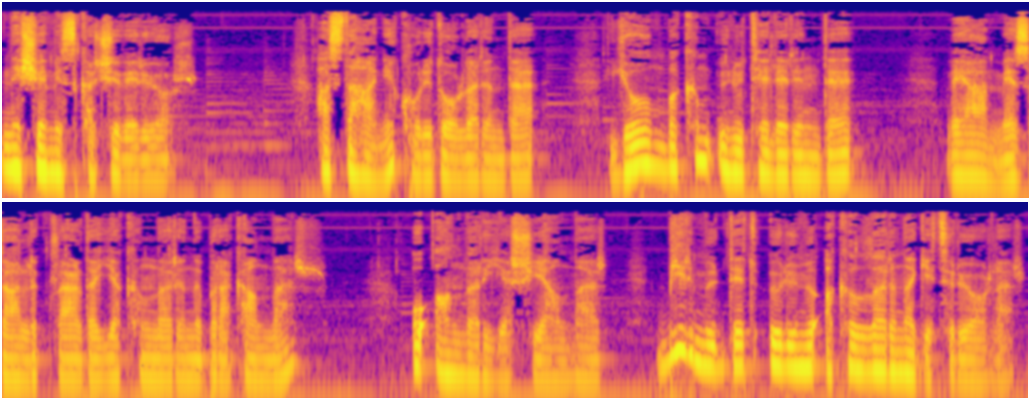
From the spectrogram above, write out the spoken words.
Neşemiz kaçıveriyor. Hastahane koridorlarında, yoğun bakım ünitelerinde veya mezarlıklarda yakınlarını bırakanlar, o anları yaşayanlar, bir müddet ölümü akıllarına getiriyorlar.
